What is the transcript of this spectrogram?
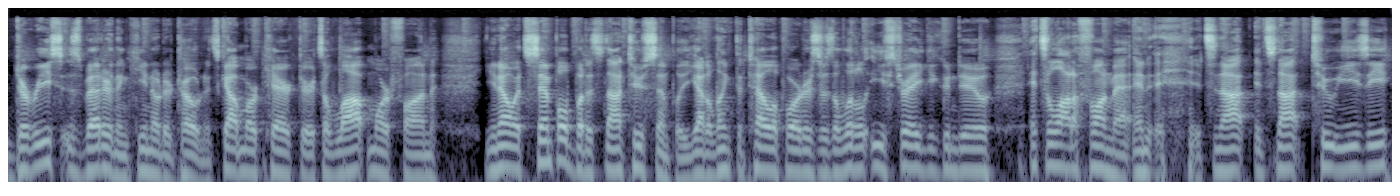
Der is better than Kino der Toten. It's got more character, it's a lot more fun. You know, it's simple, but it's not too simple. You got to link the teleporters. There's a little Easter egg you can do. It's a lot of fun, man, and it's not it's not too easy.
